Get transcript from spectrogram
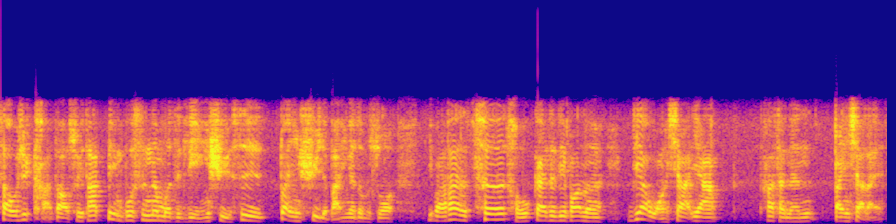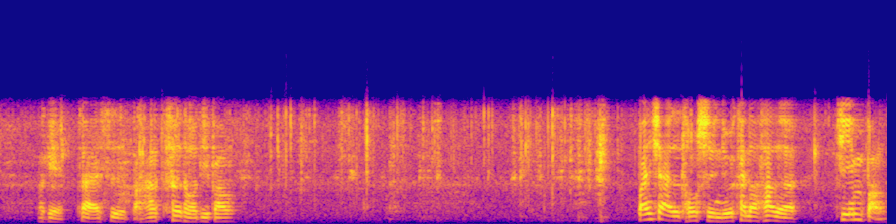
稍微去卡到，所以它并不是那么的连续，是断续的吧，应该这么说。你把它的车头盖的地方呢一定要往下压，它才能搬下来。OK，再来是把它车头的地方。搬下来的同时，你会看到它的肩膀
